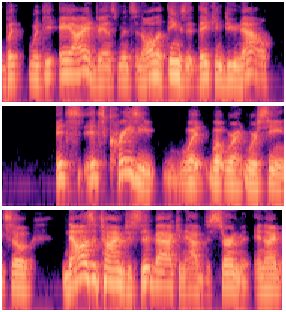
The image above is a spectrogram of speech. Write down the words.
but with the AI advancements and all the things that they can do now, it's it's crazy what what we're we're seeing. So now is the time to sit back and have discernment. And I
